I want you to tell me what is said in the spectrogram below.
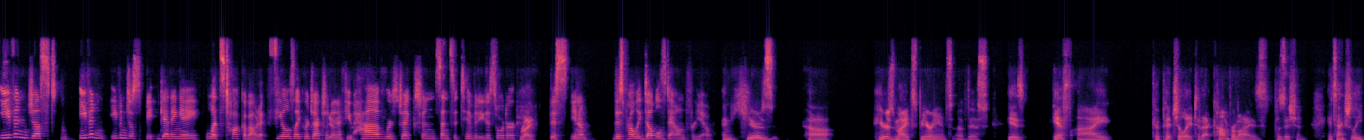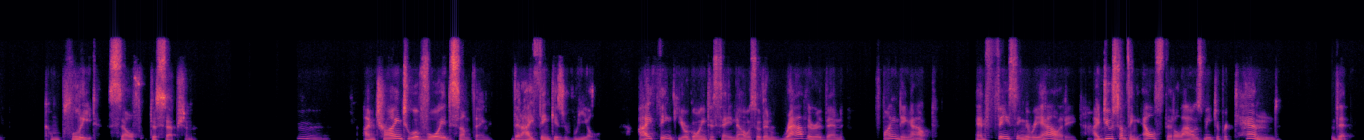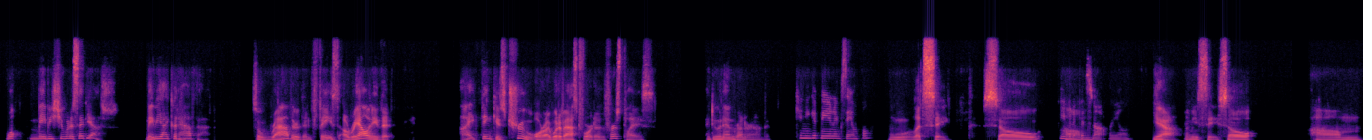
Even just, even, even just be getting a let's talk about it feels like rejection. Yeah. And if you have rejection sensitivity disorder, Right. this, you know, this probably doubles down for you. And here's, uh, here's my experience of this is if I capitulate to that compromise position, it's actually complete self deception. Hmm. I'm trying to avoid something that I think is real. I think you're going to say no. So then rather than finding out and facing the reality, I do something else that allows me to pretend that, well, maybe she would have said yes. Maybe I could have that. So rather than face a reality that I think is true, or I would have asked for it in the first place, I do an end run around it. Can you give me an example? Ooh, let's see. So Even if it's Um, not real. yeah, let me see. So, um,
